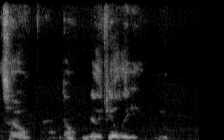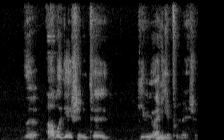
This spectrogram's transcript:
so I don't really feel the the obligation to give you any information.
